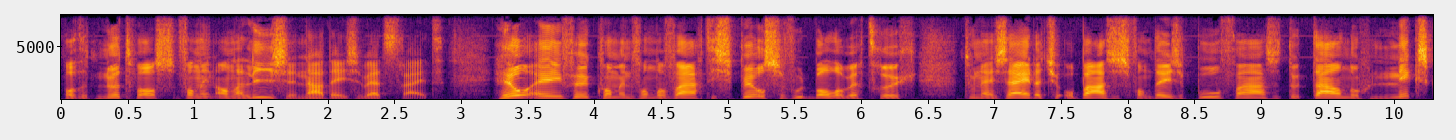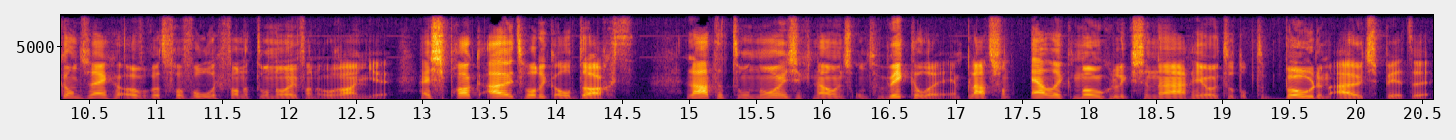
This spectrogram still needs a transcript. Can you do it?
wat het nut was van een analyse na deze wedstrijd. Heel even kwam in Van der Vaart die speelse voetballer weer terug toen hij zei dat je op basis van deze poolfase totaal nog niks kan zeggen over het vervolg van het toernooi van Oranje. Hij sprak uit wat ik al dacht. Laat het toernooi zich nou eens ontwikkelen in plaats van elk mogelijk scenario tot op de bodem uitspitten.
